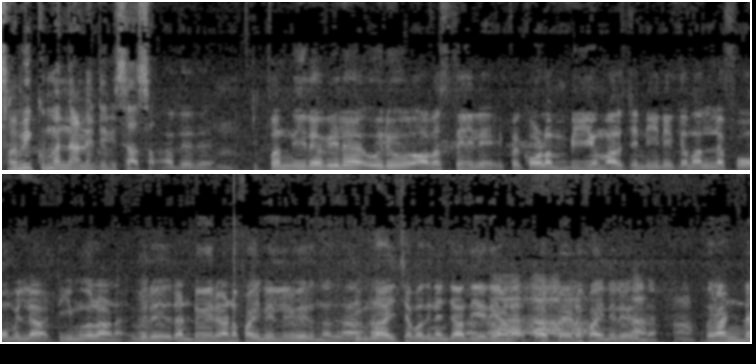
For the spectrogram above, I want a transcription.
ശ്രമിക്കുമെന്നാണ് എന്റെ വിശ്വാസം. അതെ അതെ. ഇപ്പൊ നിലവിലെ ഒരു അവസ്ഥയിലെ ഇപ്പൊ കൊളംബിയയും അർജന്റീനയൊക്കെ നല്ല ഫോമില്ല ടീമുകളാണ്. ഇവർ രണ്ടുപേരാണ് ഫൈനലിൽ വരുന്നത്. തിങ്കളാഴ്ച പതിനഞ്ചാം തീയതിയാണ് കോപ്പയുടെ ഫൈനൽ വരുന്നത്. അപ്പൊ രണ്ട്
